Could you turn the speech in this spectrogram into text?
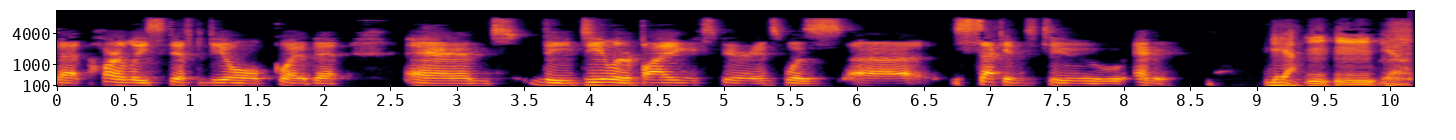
that Harley stiffed Buell quite a bit, and the dealer buying experience was uh, second to any. Yeah, hmm yeah.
